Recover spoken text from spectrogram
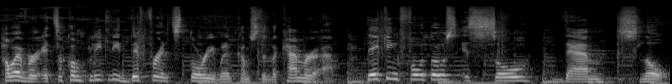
However, it's a completely different story when it comes to the camera app. Taking photos is so damn slow.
